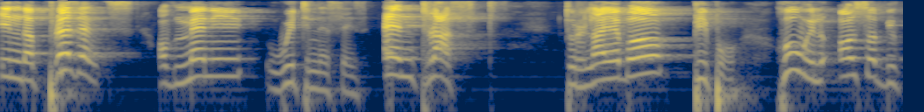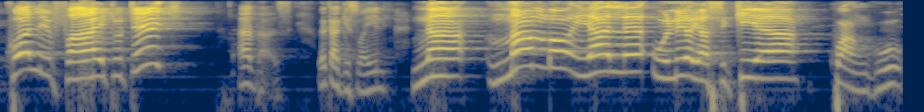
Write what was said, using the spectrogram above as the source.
in the presence of many witnesses. And trust to reliable people who will also be qualified to teach others. Weka kiswahili. Na mambo yale uliyoyasikia kwangu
